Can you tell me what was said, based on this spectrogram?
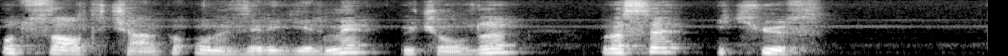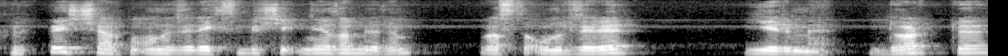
36 çarpı 10 üzeri 23 oldu. Burası 245 çarpı 10 üzeri eksi 1 şeklinde yazabilirim. Burası da 10 üzeri 24'tü.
